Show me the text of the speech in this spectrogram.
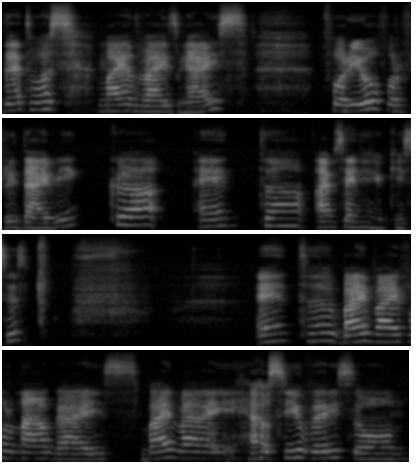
that was my advice, guys, for you for free diving. and uh, I'm sending you kisses And uh, bye bye for now, guys. Bye bye. I'll see you very soon.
